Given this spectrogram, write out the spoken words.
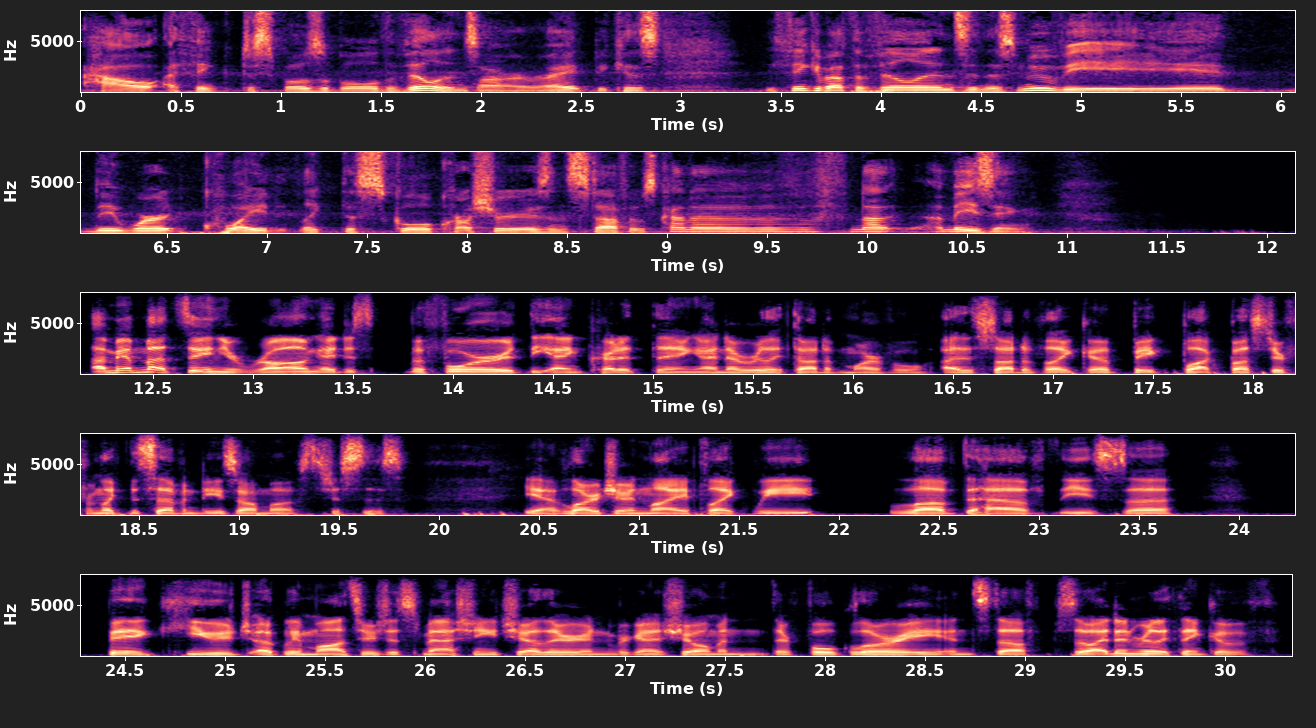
how I think disposable the villains are, right? Because you think about the villains in this movie, they weren't quite like the skull crushers and stuff. It was kind of not amazing. I mean, I'm not saying you're wrong. I just before the end credit thing, I never really thought of Marvel. I just thought of like a big blockbuster from like the 70s almost. Just this, yeah, larger in life. Like we love to have these uh, big, huge, ugly monsters just smashing each other, and we're gonna show them in their full glory and stuff. So I didn't really think of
